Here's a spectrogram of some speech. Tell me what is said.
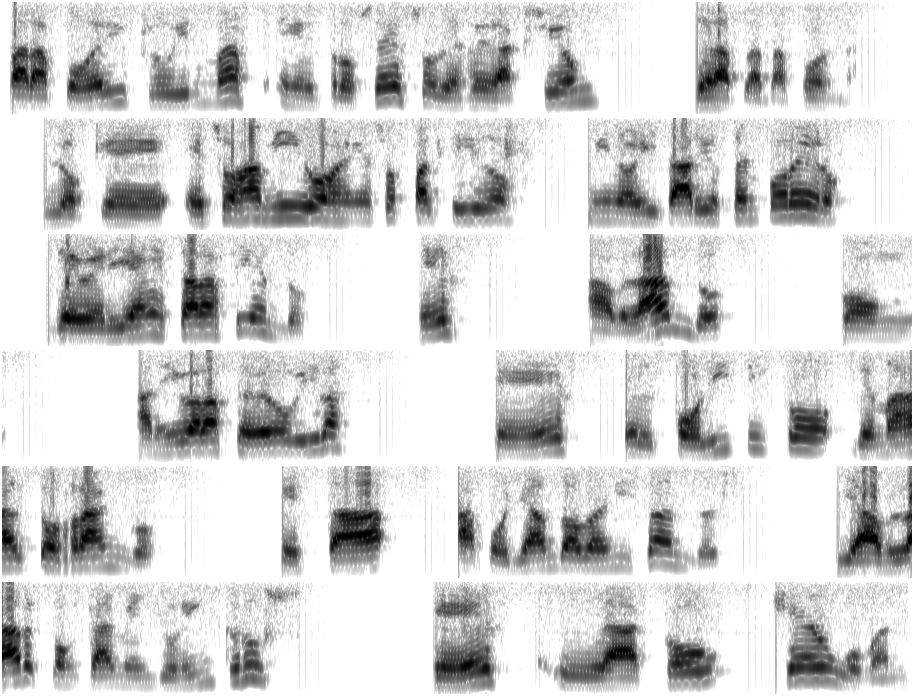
para poder influir más en el proceso de redacción de la plataforma. Lo que esos amigos en esos partidos minoritarios temporeros deberían estar haciendo es hablando con Aníbal Acevedo Vila, que es el político de más alto rango que está apoyando a Bernie Sanders, y hablar con Carmen Yulín Cruz, que es la co-chairwoman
